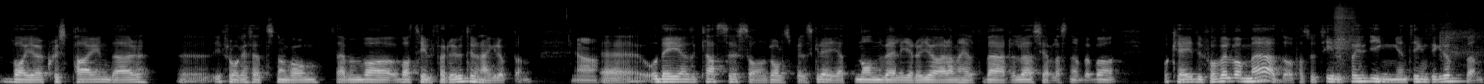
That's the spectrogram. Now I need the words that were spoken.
Vad gör Chris Pine där? Eh, ifrågasätts någon gång. Så här, men vad, vad tillför du till den här gruppen? ja. Eh, och det är ju en klassisk sån rollspelsgrej att någon väljer att göra en helt värdelös jävla snubbe. Bara, Okej, du får väl vara med då, fast du tillför ju ingenting till gruppen.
